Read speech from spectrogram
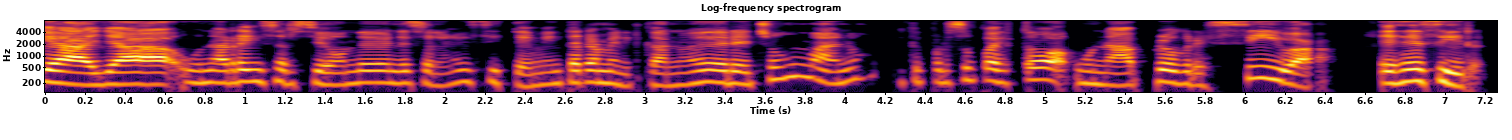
que haya una reinserción de Venezuela en el sistema interamericano de derechos humanos y que, por supuesto, una progresiva, es decir,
